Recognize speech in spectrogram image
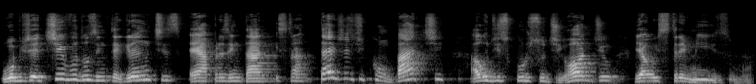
O objetivo dos integrantes é apresentar estratégias de combate ao discurso de ódio e ao extremismo.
